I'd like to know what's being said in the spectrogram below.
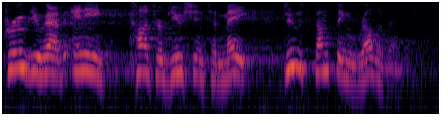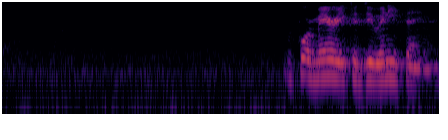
prove you have any contribution to make, do something relevant. Before Mary could do anything,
